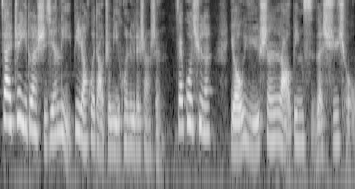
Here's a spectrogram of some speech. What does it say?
在这一段时间里必然会导致离婚率的上升。在过去呢，由于生老病死的需求，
